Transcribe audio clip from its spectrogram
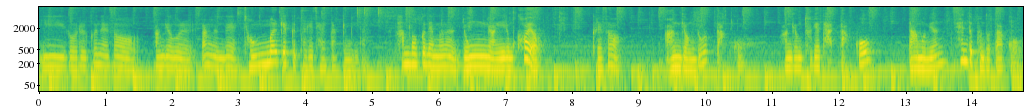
이거를 꺼내서 안경을 닦는데 정말 깨끗하게 잘 닦입니다. 한 번 꺼내면은 용량이 좀 커요. 그래서 안경도 닦고 안경 두 개 다 닦고 남으면 핸드폰도 닦고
